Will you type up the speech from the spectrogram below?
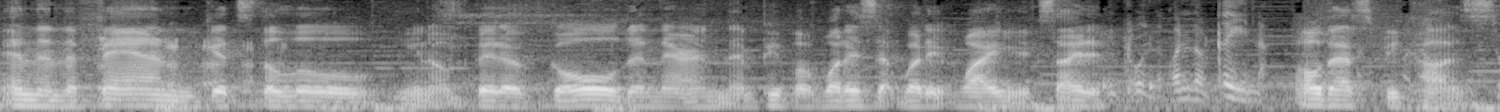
And then the fan gets the little, you know, bit of gold in there, and then people, what is that? What? Why are you excited? Oh, that's because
